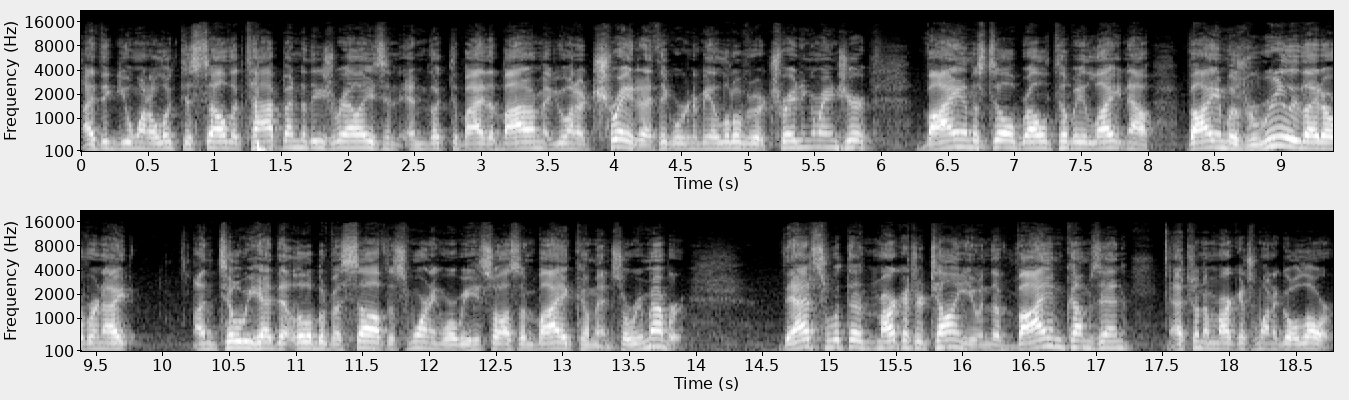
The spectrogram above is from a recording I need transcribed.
I think you want to look to sell the top end of these rallies and, and look to buy the bottom. If you want to trade it, I think we're going to be a little bit of a trading range here. Volume is still relatively light. Now, volume was really light overnight until we had that little bit of a sell off this morning where we saw some buy come in. So remember, that's what the markets are telling you. And the volume comes in, that's when the markets want to go lower.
